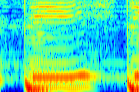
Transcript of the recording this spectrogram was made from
Percuma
